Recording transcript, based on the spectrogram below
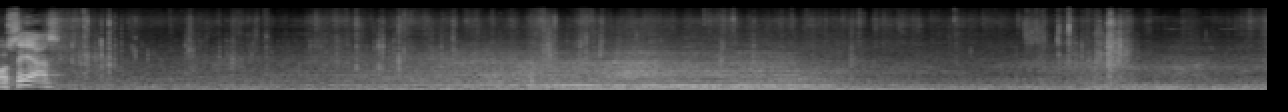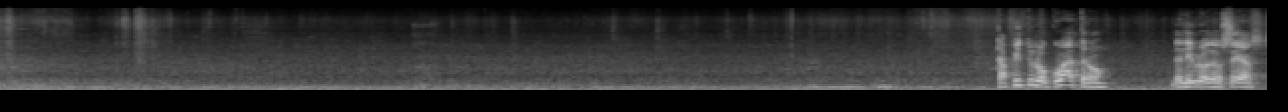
Oseas capítulo 4 del libro de Oseas.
